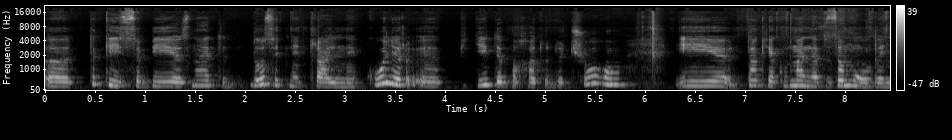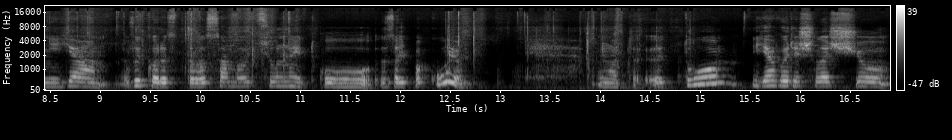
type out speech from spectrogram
Е, Такий собі, знаєте, досить нейтральний колір, е, підійде багато до чого. І так як в мене в замовленні я використала саме цю нитку з альпакою, от, е, то я вирішила, що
